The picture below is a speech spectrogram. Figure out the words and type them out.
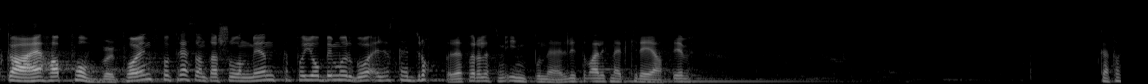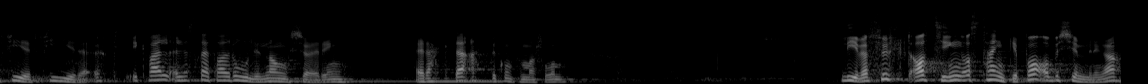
Skal jeg ha powerpoint på presentasjonen min på jobb i morgen, eller skal jeg droppe det for å liksom imponere litt og være litt mer kreativ? Skal jeg ta fire-fire-økt i kveld, eller skal jeg ta rolig langkjøring? Rekker det etter konfirmasjon. Livet er fullt av ting vi tenker på og bekymringer.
